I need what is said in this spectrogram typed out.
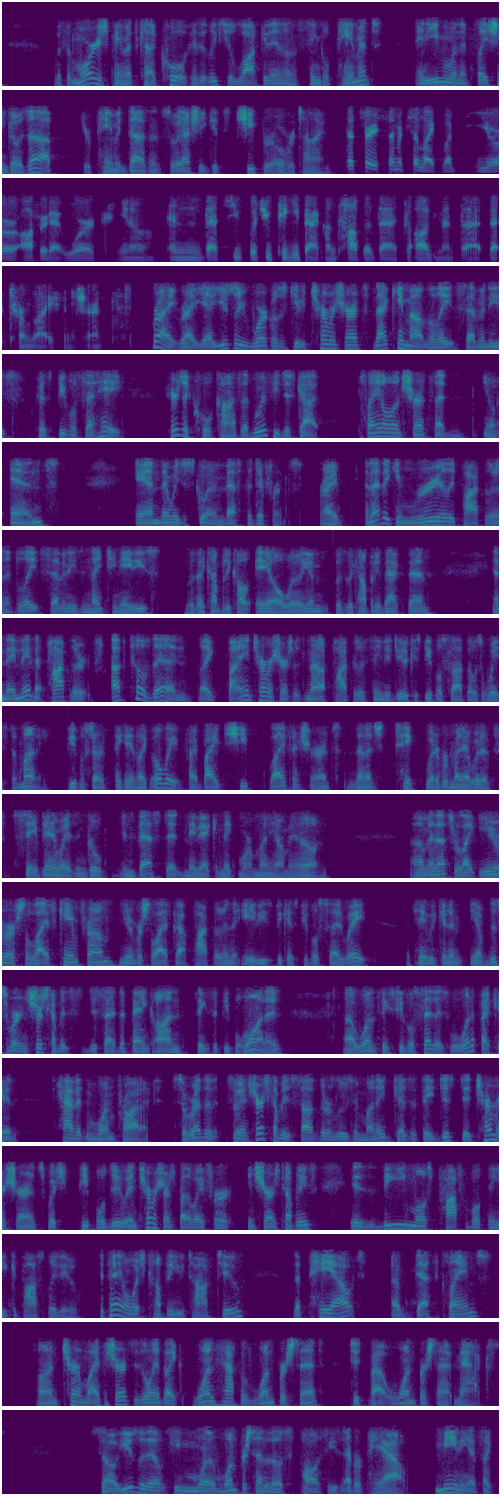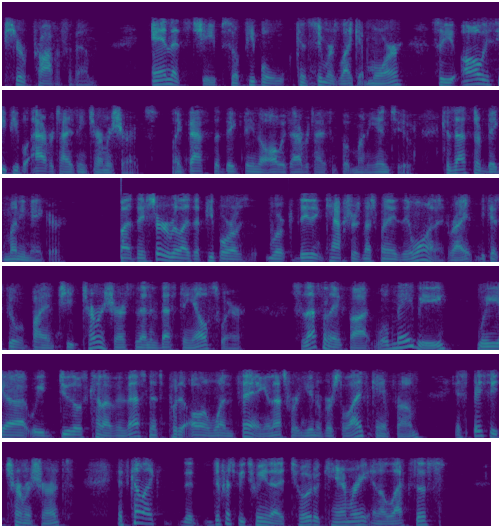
with a mortgage payment, it's kind of cool because at least you lock it in on a single payment. And even when inflation goes up, your payment doesn't. So it actually gets cheaper over time. That's very similar to like what you're offered at work, you know, and that's what you piggyback on top of that to augment that that term life insurance. Right, right. Yeah, usually work will just give you term insurance. That came out in the late 70s because people said, "Hey, here's a cool concept. What if you just got plain old insurance that, you know, ends and then we just go and invest the difference, right? And that became really popular in the late 70s and 1980s with a company called A.L. Williams was the company back then and they made that popular. Up till then, like buying term insurance was not a popular thing to do because people thought that was a waste of money. People started thinking like, oh wait, if I buy cheap life insurance, then I just take whatever money I would have saved anyways and go invest it. Maybe I can make more money on my own. Um, and that's where like Universal Life came from. Universal Life got popular in the 80s because people said, wait, I think we can, you know, this is where insurance companies decided to bank on things that people wanted. Uh, one of the things people said is, well, what if I could have it in one product. So rather, so insurance companies thought they were losing money because if they just did term insurance, which people do, and term insurance, by the way, for insurance companies is the most profitable thing you could possibly do. Depending on which company you talk to, the payout of death claims on term life insurance is only like one half of 1% to about 1% max. So usually they don't see more than 1% of those policies ever pay out, meaning it's like pure profit for them. And it's cheap, so people, consumers like it more so you always see people advertising term insurance. Like that's the big thing they'll always advertise and put money into because that's their big money maker. But they sort of realized that people were, were they didn't capture as much money as they wanted, right? Because people were buying cheap term insurance and then investing elsewhere. So that's when they thought, well, maybe we uh, we do those kind of investments, put it all in one thing, and that's where Universal Life came from. It's basically term insurance. It's kind of like the difference between a Toyota Camry and a Lexus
